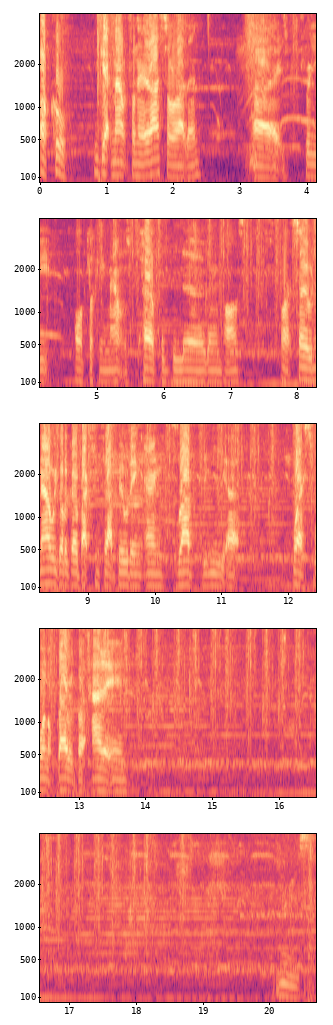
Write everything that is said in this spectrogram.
Oh, cool. You get mounts on here. That's alright then. Uh, it's pretty odd looking mount. It's purple blur going past. Right, so now we've got to go back into that building and grab the uh, quest. Well, not grab it, but add it in. Use.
